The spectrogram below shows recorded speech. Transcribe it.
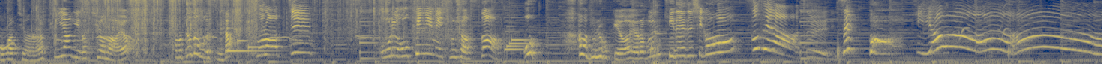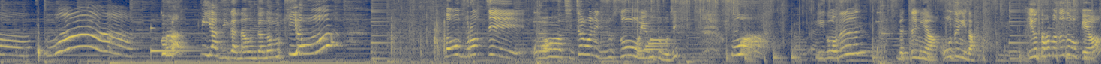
뭐가 튀어나와요? 삐약이가 튀어나와요? 한번 뜯어보겠습니다. 부럽지? 우리 오키님이 주셨어. 오! 한번 눌러볼게요. 여러분 기대해주시고 쏘세요. 둘, 셋. 오, 귀여워. 아, 우와. 우와 삐약이가 나온다 너무 귀여워 너무 부럽지? 와 진짜 많이 주셨어 이것도 뭐지? 우와 이거는 몇 등이야? 5등이다 이것도 한번 뜯어볼게요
